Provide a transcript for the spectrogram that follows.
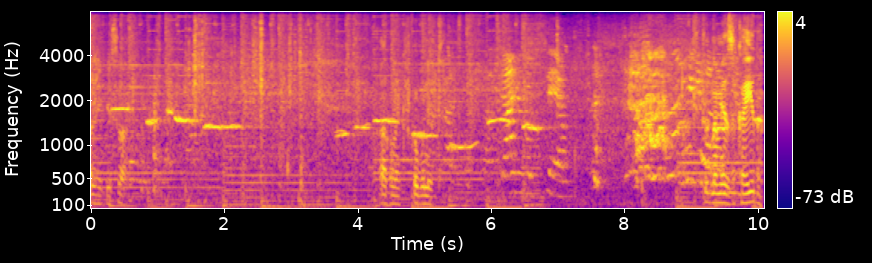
Olha aí, pessoal. Olha como é que ficou bonito. Tudo na mesa caída.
